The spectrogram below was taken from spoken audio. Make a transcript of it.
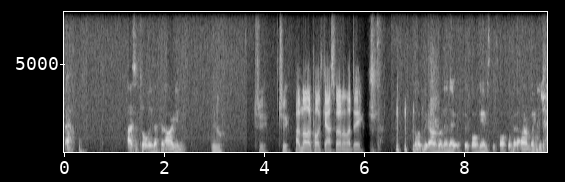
That's a totally different argument. True, true. Another podcast for another day. God, we are running out of football games to talk about, aren't we?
